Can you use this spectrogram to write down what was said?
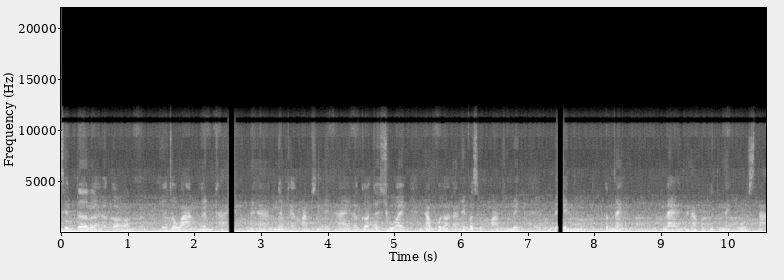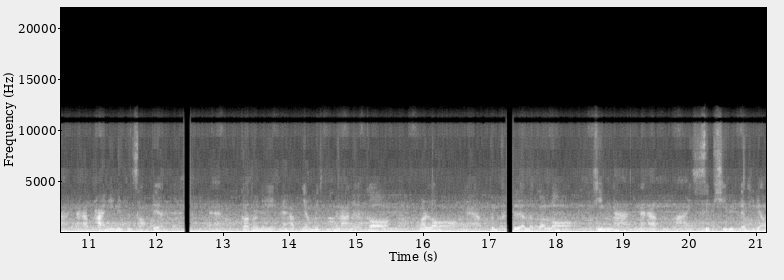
center เลยแล้วก็เดี๋ยวจะวางเงื่อนไข ก็จะช่วยนะครับคนเหล่านั้นให้ประสบความสำเร็จเป็นตำแหน่งแรกนะครับ ก็คือตำแหน่งโกลสตาร์นะครับภายใน 1-2 เดือนนะฮะก็ตอนนี้นะครับยังไม่ถึงเวลาเลยก็มารอนะครับเพื่อนๆแล้วก็รอทีมงานนะครับหลายสิบชีวิตเลยทีเดียว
